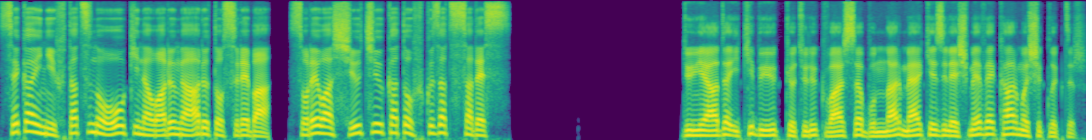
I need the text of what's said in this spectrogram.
世界に2つの大きな悪があるとすれば、それは集中化と複雑さです。Dünyada iki büyük kötülük varsa bunlar merkezileşme ve karmaşıklıktır.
